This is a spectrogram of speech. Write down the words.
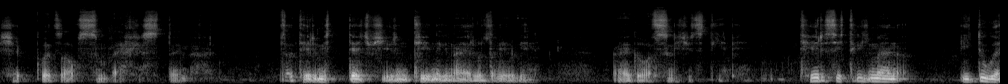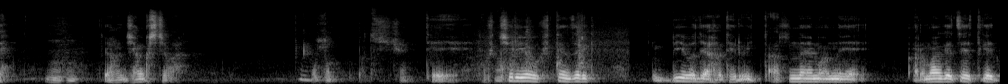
шиггүй зовсон байх ёстой юм байна. За тэр мэттэй биш ерөнхий нэг найруулга юу гин гайг болсон гэж үздэг юм бэ. Тэр сэтгэл маань идүгэ. Яхан чангарч байгаа. Улам ботсож байна. Тэ. Учир юу гэхтэн зэрэг би бол яг тэр үед 78 оны Арма газет гээд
